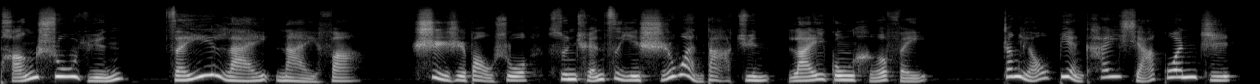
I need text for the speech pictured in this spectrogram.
旁书云：“贼来乃发。”是日报说孙权自引十万大军来攻合肥，张辽便开匣观之，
